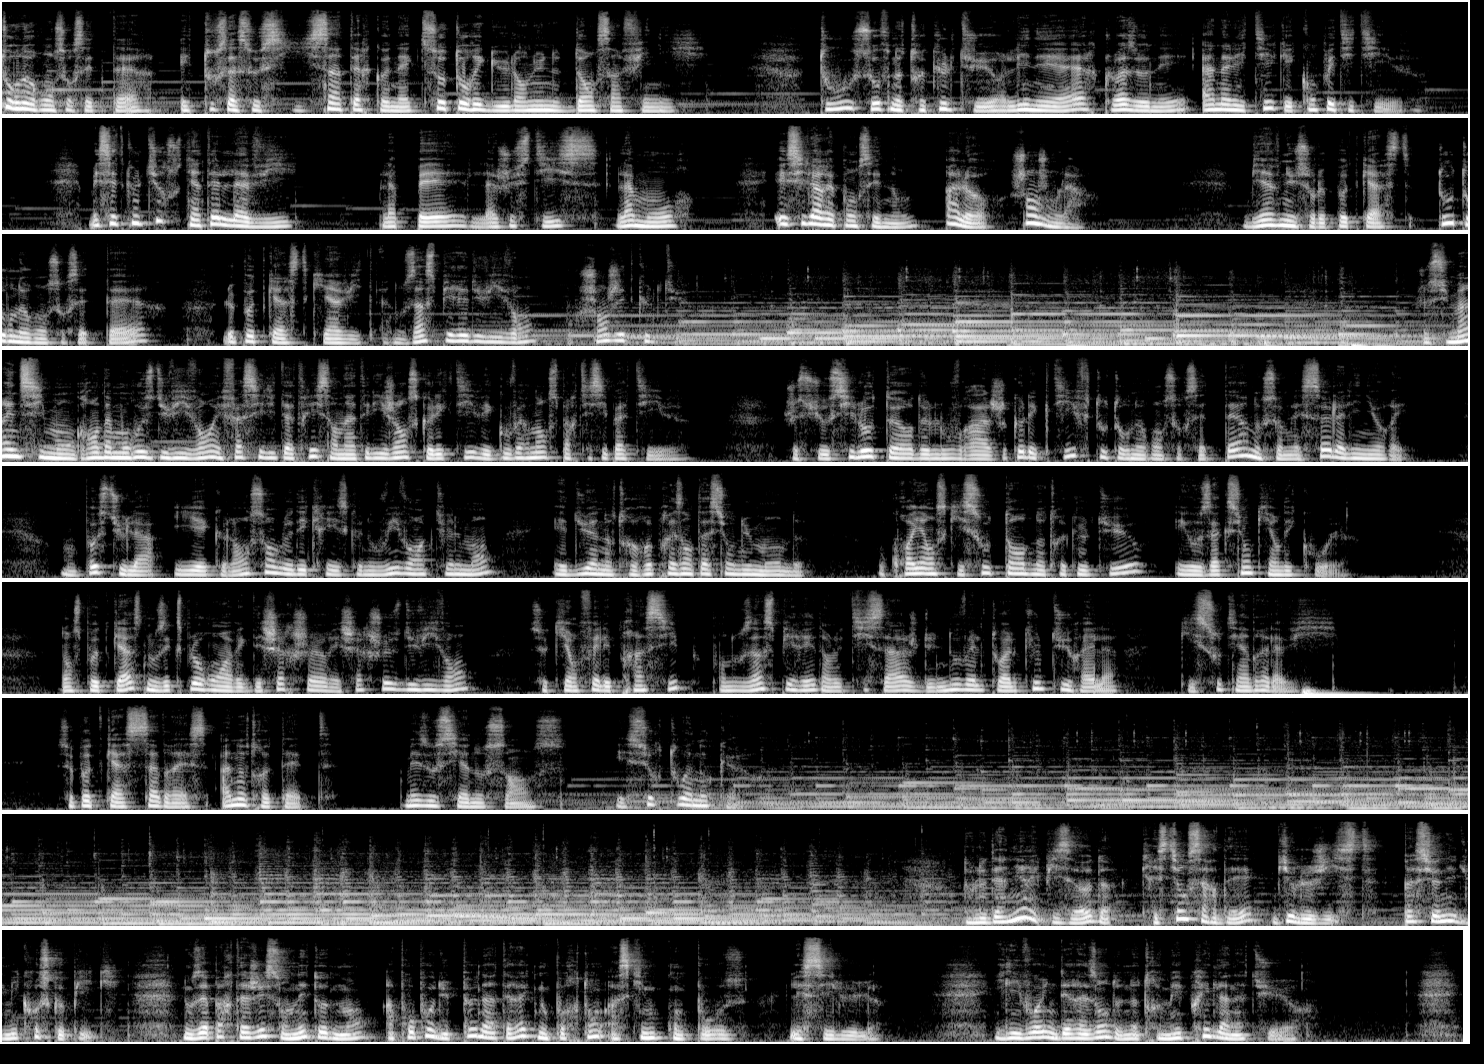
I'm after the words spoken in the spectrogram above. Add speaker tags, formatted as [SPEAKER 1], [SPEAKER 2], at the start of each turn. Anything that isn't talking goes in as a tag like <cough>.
[SPEAKER 1] Tourneront sur cette terre et tout s'associe, s'interconnecte, s'autorégule en une danse infinie. Tout sauf notre culture linéaire, cloisonnée, analytique et compétitive. Mais cette culture soutient-elle la vie, la paix, la justice, l'amour? Et si la réponse est non, alors changeons-la. Bienvenue sur le podcast Tout tourneront sur cette terre, le podcast qui invite à nous inspirer du vivant pour changer de culture. Je suis Marine Simon, grande amoureuse du vivant et facilitatrice en intelligence collective et gouvernance participative. Je suis aussi l'auteur de l'ouvrage collectif Tout tourneront sur cette terre, nous sommes les seuls à l'ignorer. Mon postulat y est que l'ensemble des crises que nous vivons actuellement est dû à notre représentation du monde, aux croyances qui sous-tendent notre culture et aux actions qui en découlent. Dans ce podcast, nous explorons avec des chercheurs et chercheuses du vivant ce qui en fait les principes pour nous inspirer dans le tissage d'une nouvelle toile culturelle qui soutiendrait la vie. Ce podcast s'adresse à notre tête, mais aussi à nos sens et surtout à nos cœurs. Dans le dernier épisode, Christian Sardet, biologiste, passionné du microscopique, nous a partagé son étonnement à propos du peu d'intérêt que nous portons à ce qui nous compose, les cellules. Il y voit une des raisons de notre mépris de la nature.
